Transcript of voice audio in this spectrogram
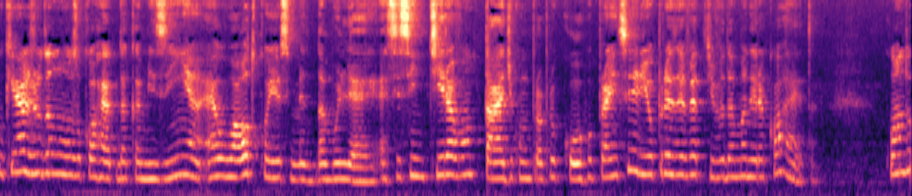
O que ajuda no uso correto da camisinha é o autoconhecimento da mulher, é se sentir à vontade com o próprio corpo para inserir o preservativo da maneira correta. Quando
